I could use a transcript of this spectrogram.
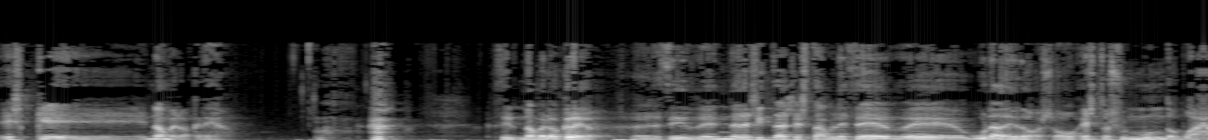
es que no me lo creo. Es decir, no me lo creo. Es decir, eh, necesitas establecer eh, una de dos. O esto es un mundo buah,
